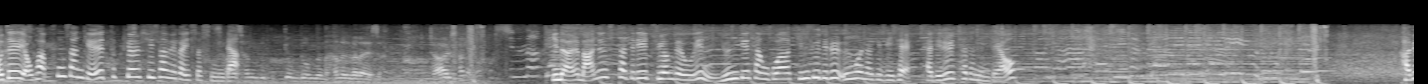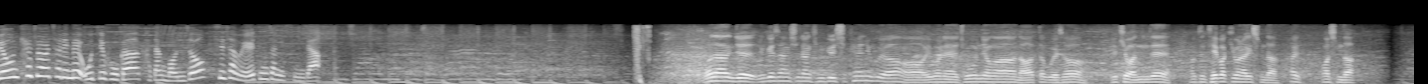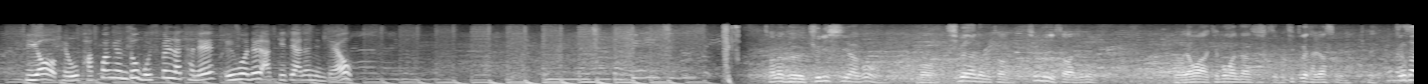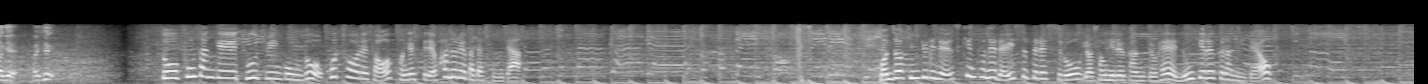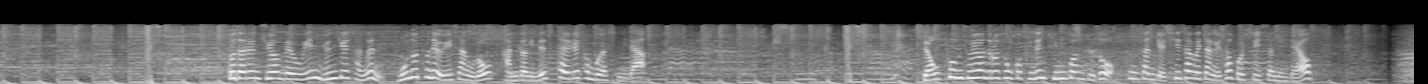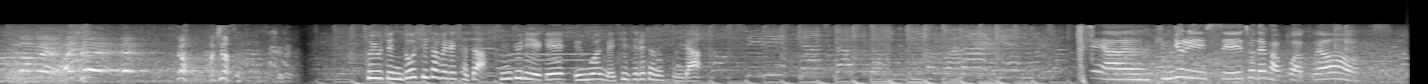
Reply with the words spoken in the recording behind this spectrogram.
어제 영화 풍산계의 특별 시사회가 있었습니다. 이날 많은 스타들이 주연 배우인 윤계상과 김규리를 응원하기 위해 자리를 찾았는데요. 가벼운 캐주얼 차림의 오지호가 가장 먼저 시사회에 등장했습니다. 워낙 이제 윤계상 씨랑 김규리 씨 팬이고요. 어, 이번에 좋은 영화 나왔다고 해서 이렇게 왔는데 아무튼 대박 기원하겠습니다. 아이, 고맙습니다. 이어 배우 박광현도 모습을 나타내 응원을 아끼지 않았는데요. 저는 그 규리 씨하고 뭐 10여 년 전부터 친분이 있어가지고 뭐 영화 개봉한다는 소식 듣고 기쁘게 달려왔습니다. 네. 승사계 화이팅! 또 풍산개의 두 주인공도 photo wall에서 관객들의 환호를 받았습니다. 먼저 김규리는 skin tone의 레이스 드레스로 여성미를 강조해 눈길을 끌었는데요. 또 다른 주연 배우인 윤계상은 모노톤의 의상으로 감각 있는 스타일을 선보였습니다. 명품 조연으로 손꼽히는 김광규도 풍산계 시사회장에서 볼 수 있었는데요. 소유진도 시사회를 찾아 김규리에게 응원 메시지를 전했습니다. 네, 아, 김규리 씨 초대받고 왔고요.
